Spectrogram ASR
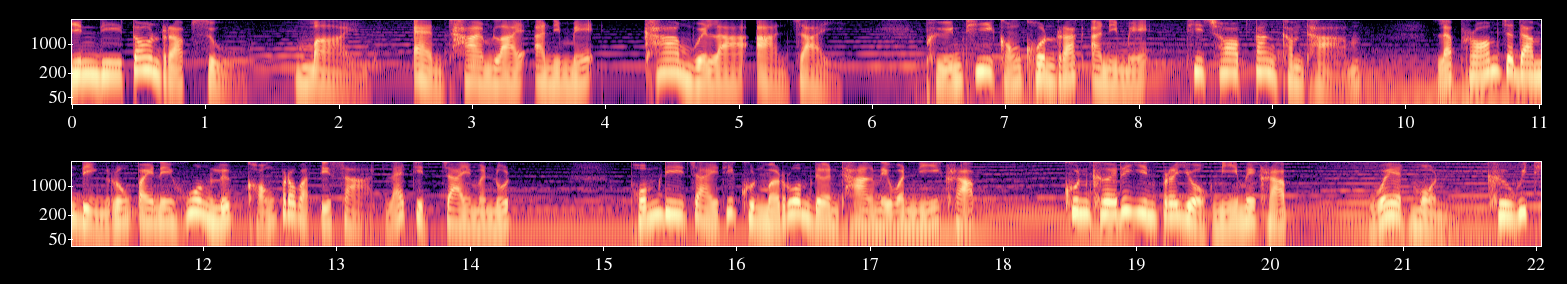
ยินดีต้อนรับสู่ Mind and Timeline Anime ข้ามเวลาอ่านใจ พื้นที่ของคนรักอนิเมะที่ชอบตั้งคำถาม และพร้อมจะดำดิ่งลงไปในห้วงลึกของประวัติศาสตร์และจิตใจมนุษย์ ผมดีใจที่คุณมาร่วมเดินทางในวันนี้ครับ คุณเคยได้ยินประโยคนี้ไหมครับ เวทมนต์คือวิท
